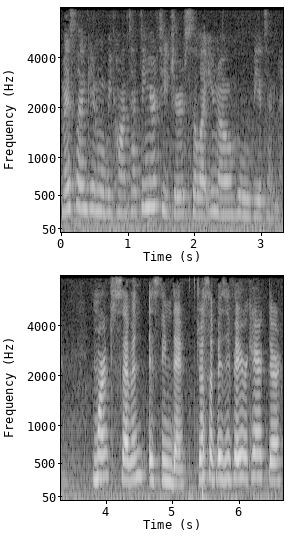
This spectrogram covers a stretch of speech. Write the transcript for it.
Miss Lamkin will be contacting your teachers to let you know who will be attending. March 7th is theme day. Dress up as your favorite character.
